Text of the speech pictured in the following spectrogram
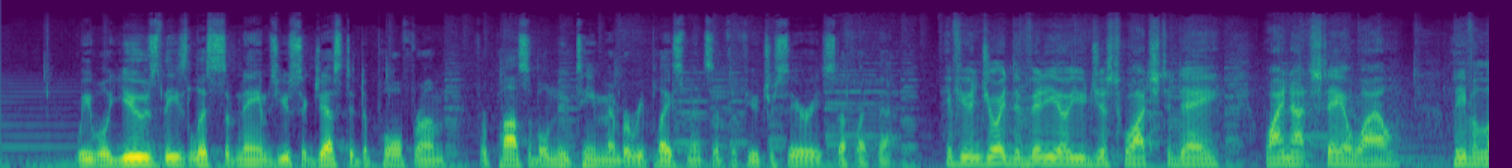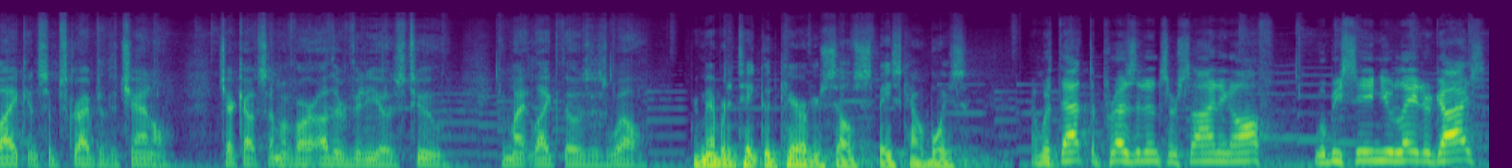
We will use these lists of names you suggested to pull from for possible new team member replacements and for future series, stuff like that. If you enjoyed the video you just watched today, why not stay a while? Leave a like and subscribe to the channel. Check out some of our other videos too. You might like those as well. Remember to take good care of yourselves, Space Cowboys. And with that, the presidents are signing off. We'll be seeing you later, guys.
